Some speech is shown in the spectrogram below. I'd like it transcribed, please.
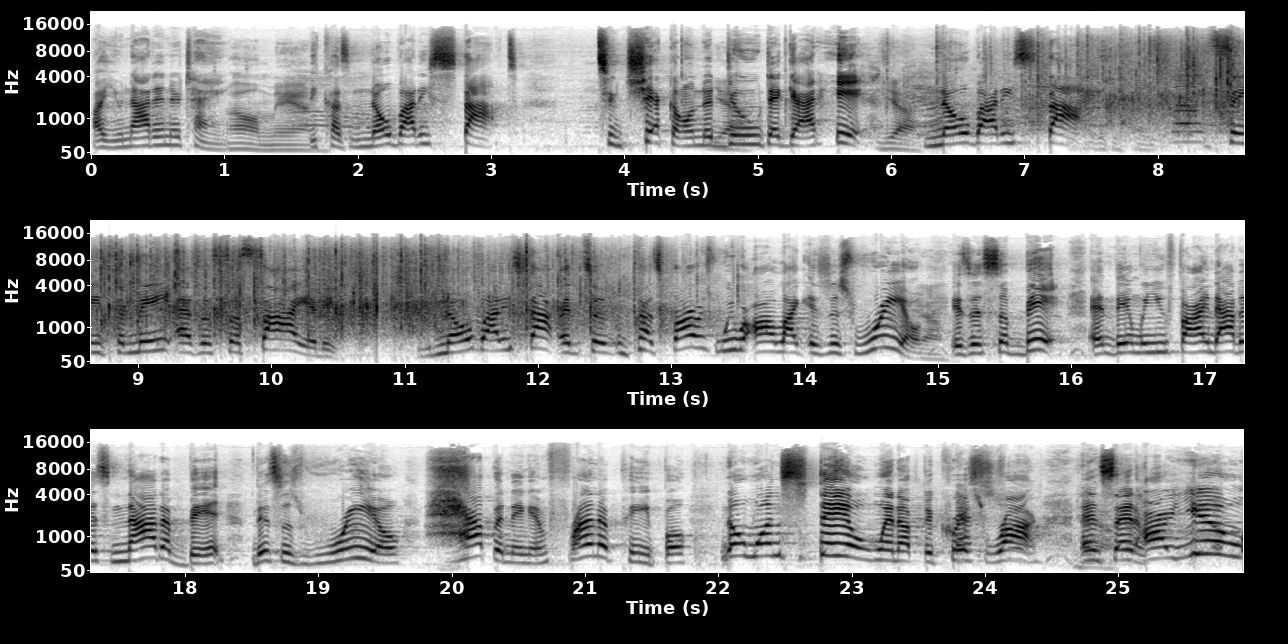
Are you not entertained? Oh man. Because nobody stopped to check on the yeah. dude that got hit. Yeah. Nobody stopped. See, to me, as a society, nobody stopped. And because first we were all like, is this real? Yeah. Is this a bit? And then when you find out it's not a bit, this is real happening in front of people, no one still went up to Chris That's Rock true. and yeah. said, Are you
